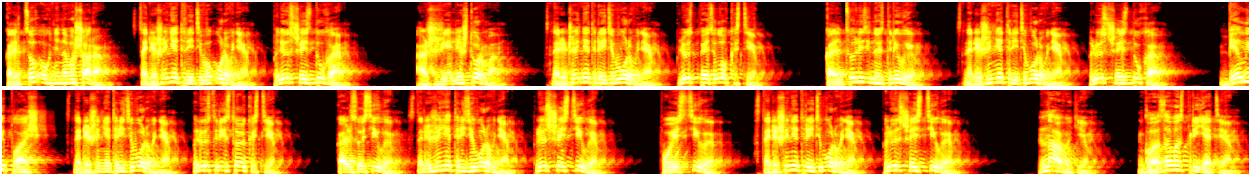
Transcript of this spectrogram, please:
Кольцо огненного шара. Снаряжение третьего уровня. Плюс 6 духа. Ожерелье шторма. Снаряжение третьего уровня. Плюс 5 ловкости. Кольцо ледяной стрелы. Снаряжение третьего уровня. Плюс 6 духа. Белый плащ. Снаряжение третьего уровня. Плюс 3 стойкости. Кольцо силы. Снаряжение третьего уровня. Плюс 6 силы. Пояс силы. Снаряжение третьего уровня. Плюс 6 силы. Навыки. Глаза восприятия.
